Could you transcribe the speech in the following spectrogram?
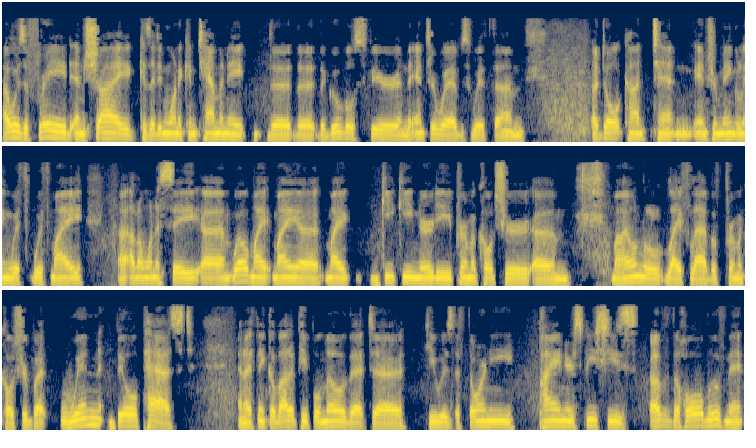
I was afraid and shy because I didn't want to contaminate the, the, the Google sphere and the interwebs with, um, adult content intermingling with, with my, uh, I don't want to say, um, well, my, my, uh, my geeky, nerdy permaculture, um, my own little life lab of permaculture. But when Bill passed, and I think a lot of people know that, uh, he was the thorny pioneer species of the whole movement.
